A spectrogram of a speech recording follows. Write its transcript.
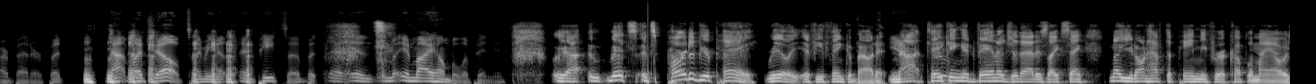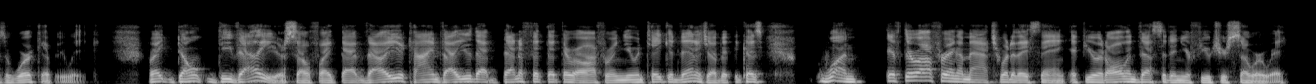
are better, but not much else. I mean, and pizza, but uh, in in my humble opinion. Yeah, it's it's part of your pay, really, if you think about it. Yeah, not true. taking advantage of that is like saying, no, you don't have to pay me for a couple of my hours of work every week. Right? Don't devalue yourself like that. Value your time, value that benefit that they're offering you and take advantage of it because one, if they're offering a match, what are they saying? If you're at all invested in your future, so are we.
